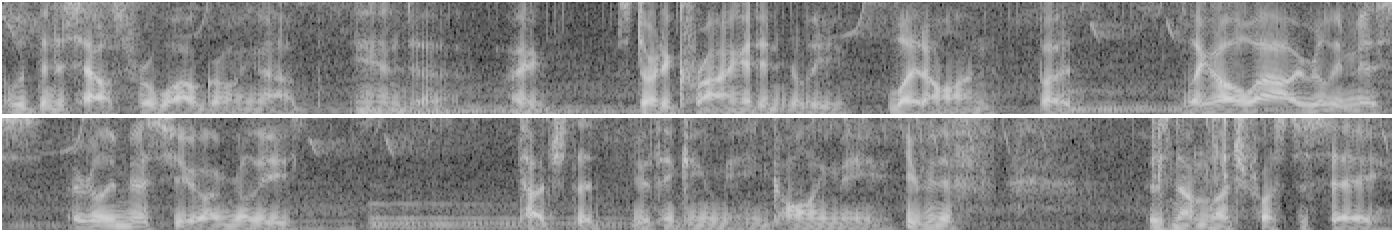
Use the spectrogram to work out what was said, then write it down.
I lived in his house for a while growing up, and uh, I started crying. I didn't really let on, but I was like, "Oh wow, I really miss, I really miss you. I'm really touched that you're thinking of me and calling me, even if there's not much for us to say."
